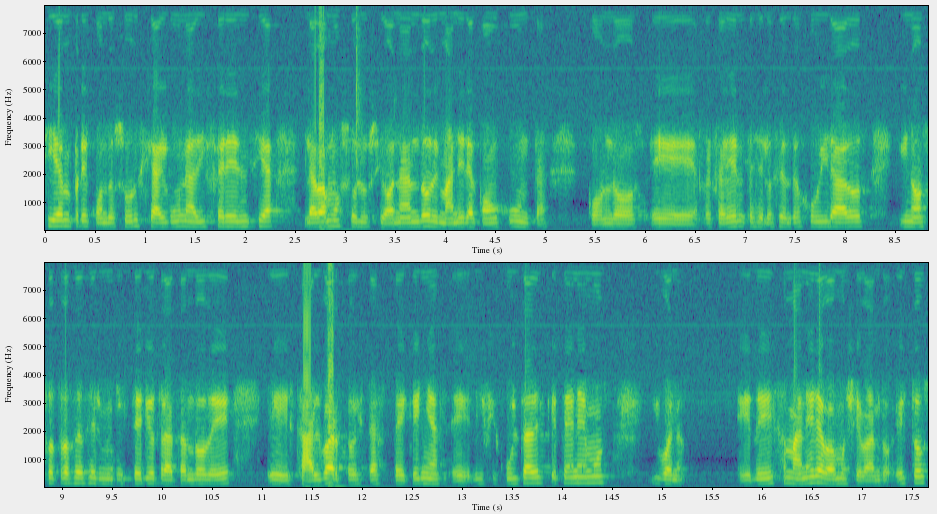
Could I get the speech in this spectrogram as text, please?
siempre cuando surge alguna diferencia la vamos solucionando de manera conjunta con los eh, referentes de los centros jubilados y nosotros desde el Ministerio tratando de eh, salvar todas estas pequeñas eh, dificultades que tenemos y bueno, de esa manera vamos llevando estos,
